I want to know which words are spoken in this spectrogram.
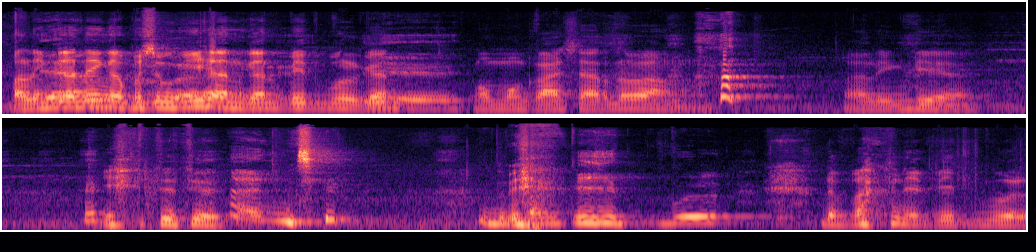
paling Ya, dia nggak pesugihan kan pitbull kan? Iya. ngomong kasar doang. Paling dia. Itu tuh. Anjir. Di depan pitbull. Depannya pitbull.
